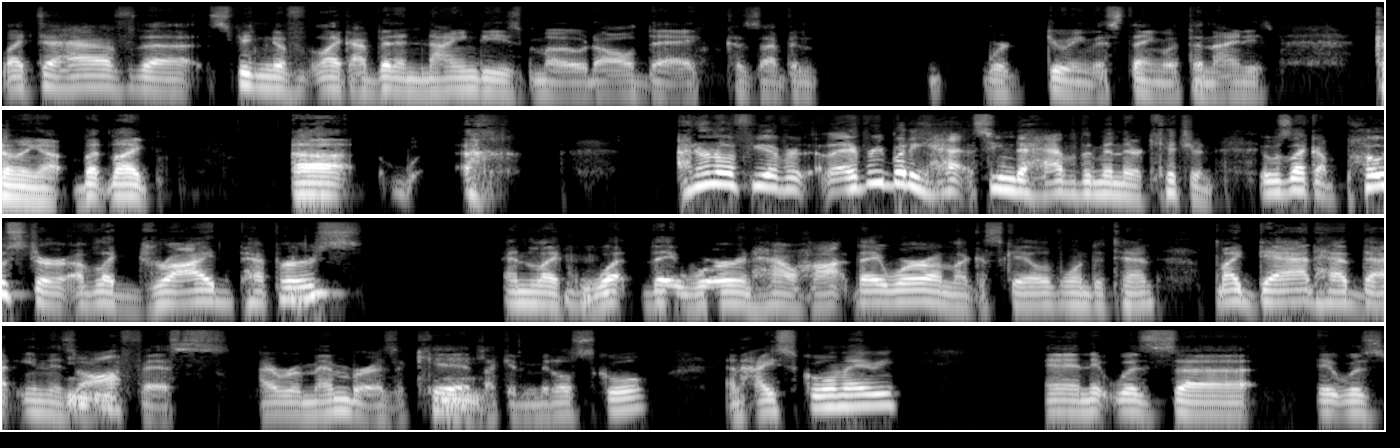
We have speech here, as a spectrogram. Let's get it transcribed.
Like to have the. Speaking of like, I've been in 90s mode all day because I've been. We're doing this thing with the 90s coming up, but like, uh, I don't know if you ever. Everybody ha- seemed to have them in their kitchen. It was like a poster of like dried peppers. And like Mhm. what they were and how hot they were on like a scale of one to ten. My dad had that in his Mm. office. I remember as a kid, Mm. like in middle school and high school, maybe. And it was, uh, it was,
